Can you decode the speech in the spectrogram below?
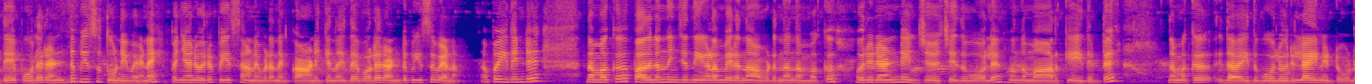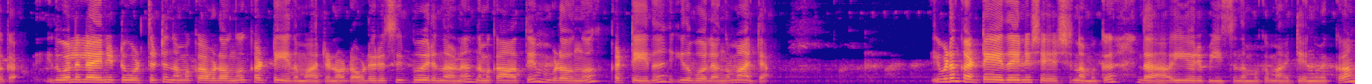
ഇതേപോലെ രണ്ട് പീസ് തുണി വേണേ. ഇപ്പം ഞാൻ ഒരു പീസാണ് ഇവിടെ കാണിക്കുന്നത്. ഇതേപോലെ രണ്ട് പീസ് വേണം. അപ്പോൾ ഇതിന്റെ നമുക്ക് പതിനൊന്ന് ഇഞ്ച് നീളം വരുന്ന അവിടുന്ന് നമുക്ക് ഒരു രണ്ട് ഇഞ്ച് വെച്ച് ഇതുപോലെ ഒന്ന് മാർക്ക് ചെയ്തിട്ട് നമുക്ക് ഇതാ ഇതുപോലെ ഒരു ലൈൻ ഇട്ട് കൊടുക്കാം. ഇതുപോലെ ലൈൻ ഇട്ട് കൊടുത്തിട്ട് നമുക്ക് അവിടെ അങ്ങ് കട്ട് ചെയ്ത് മാറ്റണം കേട്ടോ. അവിടെ ഒരു സിപ്പ് വരുന്നതാണ്. നമുക്ക് ആദ്യം ഇവിടെ അങ്ങ് കട്ട് ചെയ്ത് ഇതുപോലെ അങ്ങ് മാറ്റാം. ഇവിടം കട്ട് ചെയ്തതിന് ശേഷം നമുക്ക് ഇതാ ഈ ഒരു പീസ് നമുക്ക് മാറ്റി അങ്ങ് വെക്കാം.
